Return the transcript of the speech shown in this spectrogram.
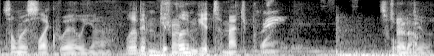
It's almost like we're, you know, let him I'm get let to- him get to match point. That's what Shut we're up. doing.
